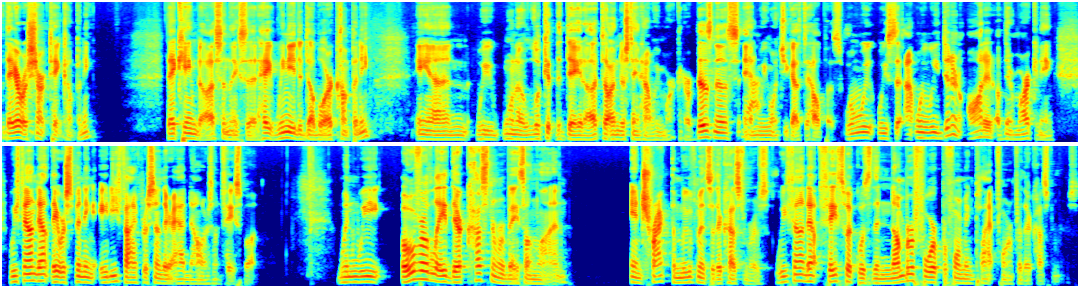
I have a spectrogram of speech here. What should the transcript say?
They are a Shark Tank company. They came to us and they said, "Hey, we need to double our company, and we want to look at the data to understand how we market our business, and Yeah. we want you guys to help us." When we we said when we did an audit of their marketing, we found out they were spending eighty five percent of their ad dollars on Facebook. When we overlaid their customer base online and tracked the movements of their customers, we found out Facebook was the number four performing platform for their customers.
